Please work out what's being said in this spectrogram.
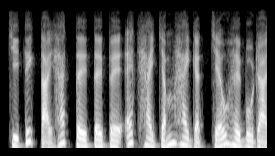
Chi tiết tại https 2 2 gạch chéo hebora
